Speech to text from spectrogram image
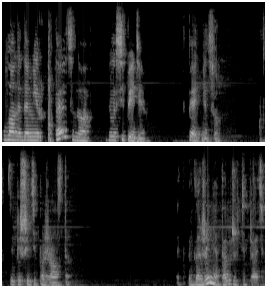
Улан и Дамир катаются на велосипеде в пятницу? Запишите, пожалуйста. Предложение также в тетрадь.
